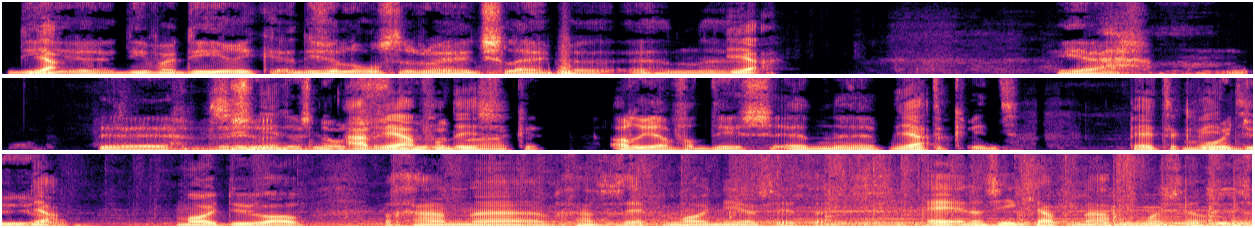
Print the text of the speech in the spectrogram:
die, Ja. eh, die waardeer ik. En die zullen ons er doorheen slepen. En, eh, Ja, Ja. We zullen dus nooit Adriaan van Dis. maken. Adriaan van Dis en eh, Ja. Peter Quint. Peter Quint. Mooi duo. Ja, mooi duo. We gaan, we gaan ze eens even mooi neerzetten. Hey, en dan zie ik jou vanavond, Marcel, in de.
